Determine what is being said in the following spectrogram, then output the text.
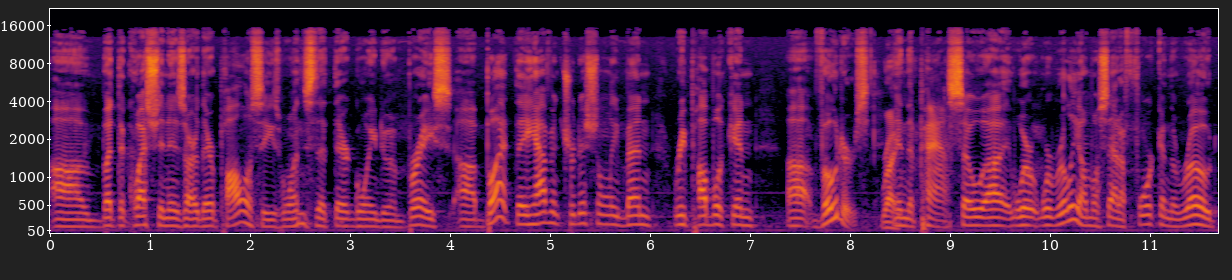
Uh, but the question is, are their policies ones that they're going to embrace? Uh, but they haven't traditionally been Republican uh, voters Right. in the past. So uh, we're, we're really almost at a fork in the road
